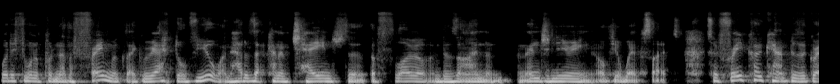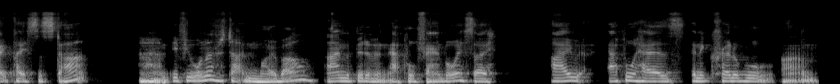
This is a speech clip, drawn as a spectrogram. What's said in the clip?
what if you want to put another framework like React or Vue on? How does that kind of change the, the flow of and design and, and engineering of your websites? So Free Code Camp is a great place to start. Um, if you want to start in mobile, I'm a bit of an Apple fanboy, so I Apple has an incredible um,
